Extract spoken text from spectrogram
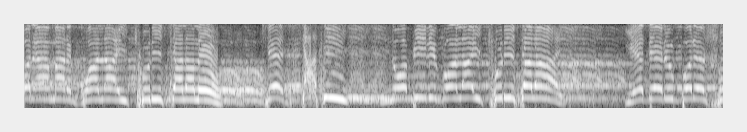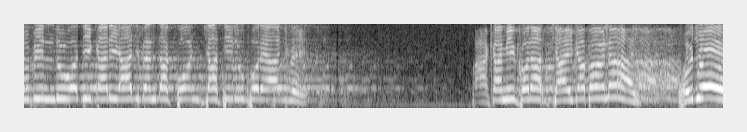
ওরা আমার গলায় ছুরি চালালো। যে জাতি নবীর গলায় ছুরি চালায় এদের উপরে শুভিন্দু অধিকারী আসবেন, তা কোন জাতির উপরে আসবে? পাকামি করার জায়গা পাও নাই। হুজুর,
